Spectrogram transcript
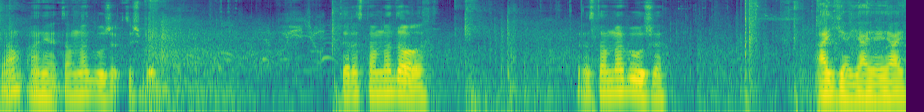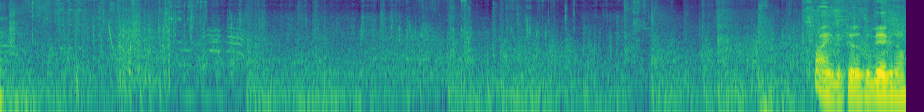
Tam? A nie, tam na górze ktoś był. Teraz tam na dole. Teraz tam na górze. Ajajajajaj. Fajnie, dopiero tu biegną.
